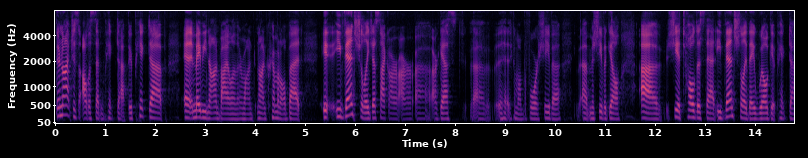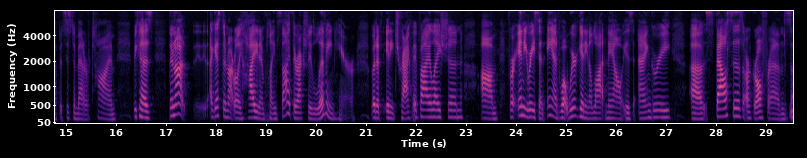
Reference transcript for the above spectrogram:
they're not just all of a sudden picked up. They're picked up and maybe nonviolent or non- non-criminal, but it, eventually, just like our our, uh, our guest uh, had come on before, Shiva, uh, Ms. Shiva Gill, uh, she had told us that eventually they will get picked up. It's just a matter of time because they're not. I guess they're not really hiding in plain sight. They're actually living here. But if any traffic violation, um, for any reason, and what we're getting a lot now is angry uh, spouses or girlfriends are-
